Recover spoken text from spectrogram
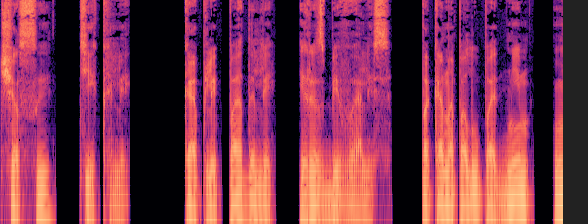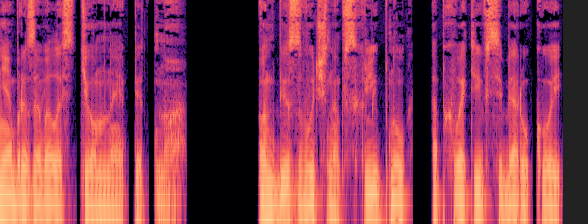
Часы тикали. Капли падали и разбивались, пока на полу под ним не образовалось темное пятно. Он беззвучно всхлипнул, обхватив себя рукой.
